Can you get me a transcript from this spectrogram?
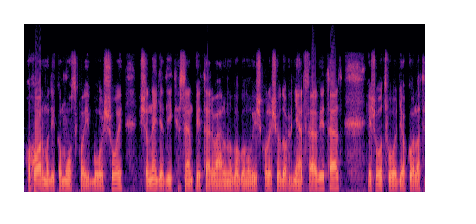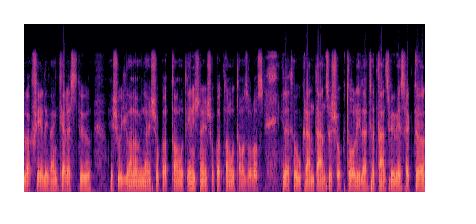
a harmadik a moszkvai Bolsoly, és a negyedik Szentpéterváron a Vagonov iskola, és oda nyert felvételt, és ott volt gyakorlatilag fél éven keresztül, és úgy gondolom, hogy nagyon sokat tanult. Én is nagyon sokat tanultam az orosz, illetve ukrán táncosoktól, illetve táncművészektől,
